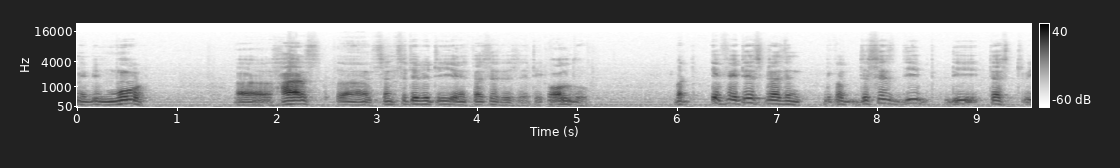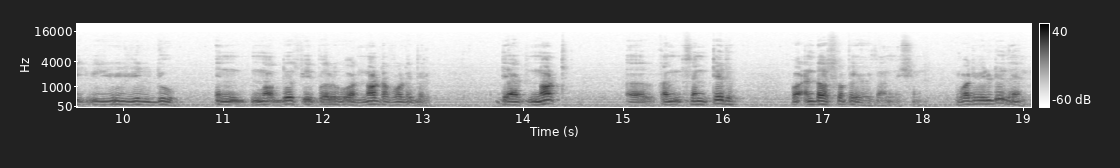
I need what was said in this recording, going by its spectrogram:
may be more uh, higher uh, sensitivity and specificity. Although, but if it is present, because this is the the test which we will do in not those people who are not affordable. They are not uh, consented for endoscopic examination. What we will do then?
